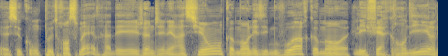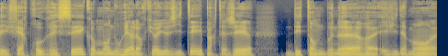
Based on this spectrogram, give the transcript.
ce qu'on peut transmettre à des jeunes générations, comment les émouvoir, comment euh, les faire grandir, les faire progresser, comment nourrir leur curiosité et partager euh, des temps de bonheur, euh, évidemment, euh,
